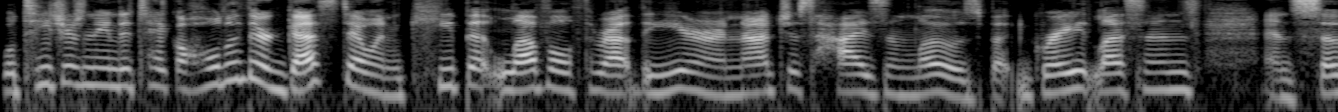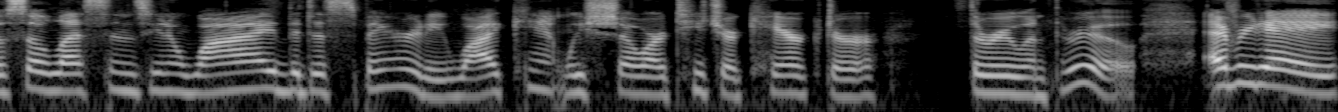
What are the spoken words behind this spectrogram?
Well, teachers need to take a hold of their gusto and keep it level throughout the year and not just highs and lows, but great lessons and so so lessons. You know, why the disparity? Why can't we show our teacher character through and through? Every day,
